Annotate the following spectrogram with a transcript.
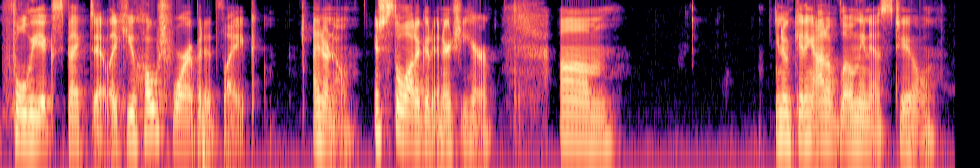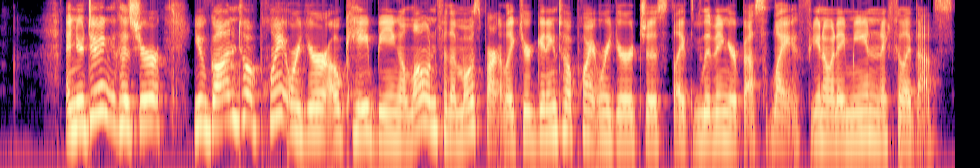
fully expect it. Like you hoped for it, but it's like I don't know. It's just a lot of good energy here. Um you know, getting out of loneliness too and you're doing it because you're you've gotten to a point where you're okay being alone for the most part. Like you're getting to a point where you're just like living your best life. You know what i mean? And i feel like that's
